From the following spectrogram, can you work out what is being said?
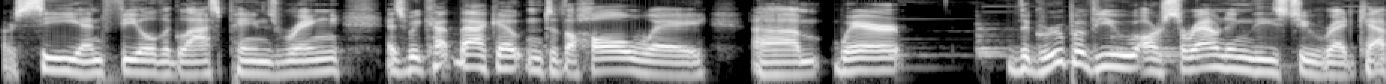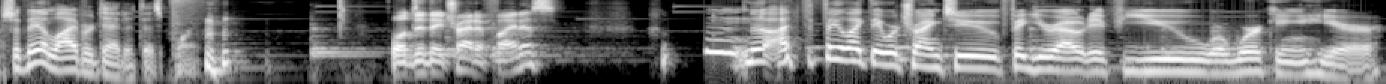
or see and feel the glass panes ring. As we cut back out into the hallway um, where the group of you are surrounding these two red caps are they alive or dead at this point? Well, did they try to fight us? no i feel like they were trying to figure out if you were working here.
